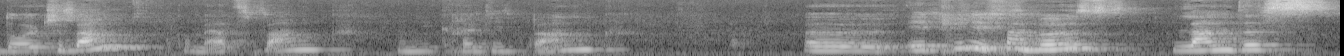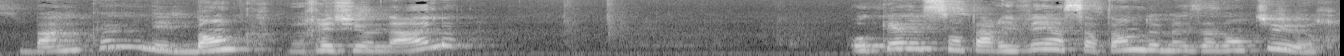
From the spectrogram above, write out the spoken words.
Deutsche Bank, Commerzbank, Unicreditbank, euh, et puis les fameuses Landesbanken, les banques régionales, auxquelles sont arrivées un certain nombre de mésaventures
